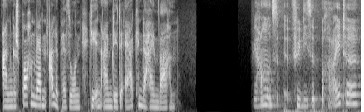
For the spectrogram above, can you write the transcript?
Angesprochen werden alle Personen, die in einem DDR-Kinderheim waren. Wir haben uns für diese breite,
